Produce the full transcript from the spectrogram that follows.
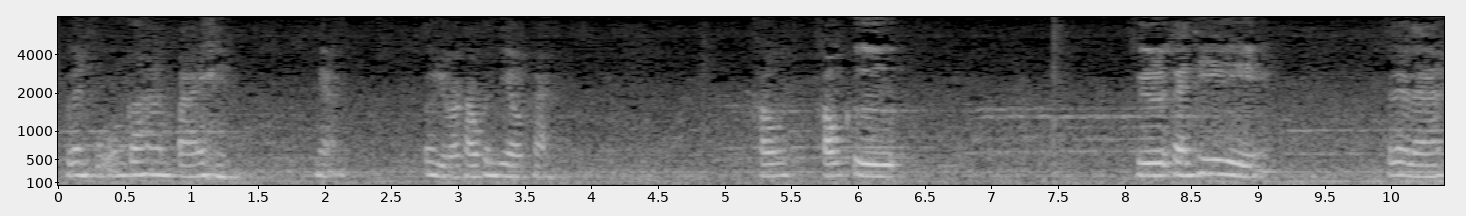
เพื่อนฝูงก็ห้ามไป เนี่ย ต้องอยู่กับเขาคนเดียวค่ะ เขาเขาคือ คือแทนที่เขาเรียกอะไรนะ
